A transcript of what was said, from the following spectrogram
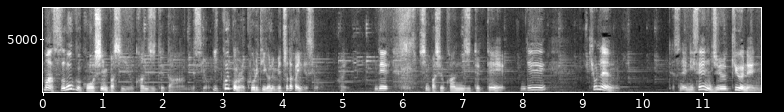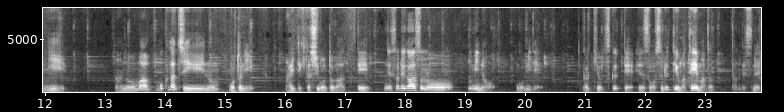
まあすごくこうシンパシーを感じてたんですよ。一個一個の、クオリティがねめっちゃ高いんですよ、はい、でシンパシーを感じててで去年ですね2019年にあのまあ僕たちのもとに入ってきた仕事があってでそれがその海のゴミで楽器を作って演奏するっていうまあテーマだったんですね。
